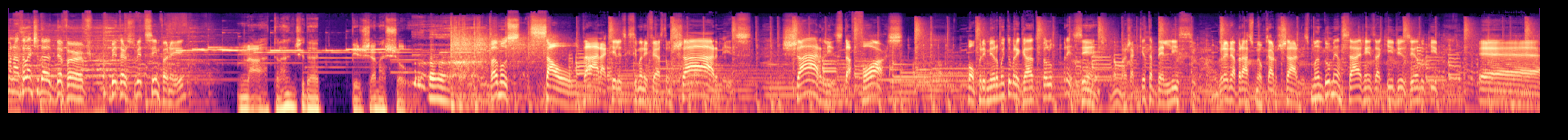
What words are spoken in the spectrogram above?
Pijama na Atlântida, The Verve, Bittersweet Symphony. Na Atlântida, Pijama Show. Vamos saudar aqueles que se manifestam. Charles. Charles da Force. Bom, primeiro, muito obrigado pelo presente. Uma jaqueta belíssima. Um grande abraço, meu caro Charles. Mandou mensagens aqui dizendo que. É...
